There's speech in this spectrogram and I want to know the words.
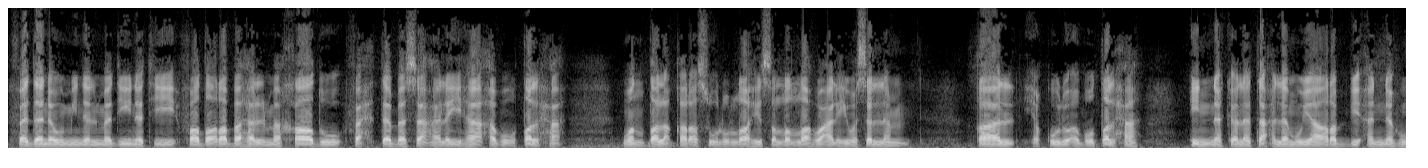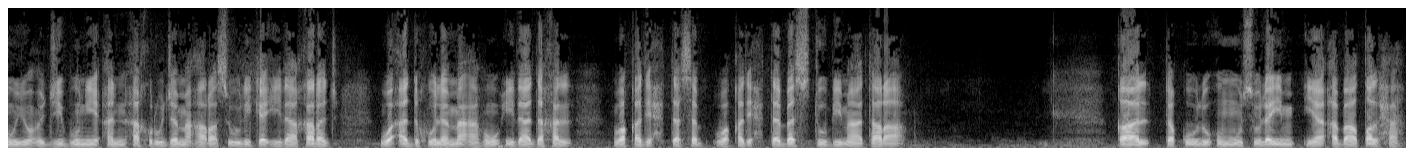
فدنوا من المدينة فضربها المخاض فاحتبس عليها أبو طلحة وانطلق رسول الله صلى الله عليه وسلم. قال يقول أبو طلحة إنك لتعلم يا رب أنه يعجبني أن أخرج مع رسولك إذا خرج وأدخل معه إذا دخل وقد احتسب وقد احتبست بما ترى. قال تقول أم سليم يا أبا طلحة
